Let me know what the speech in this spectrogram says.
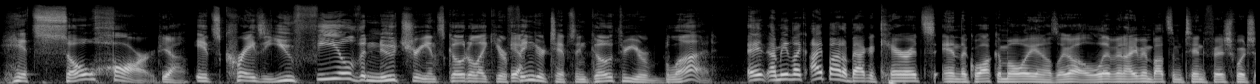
hits so hard Yeah. it's crazy you feel the nutrients go to like your Yeah. fingertips and go through your blood And I mean, like, I bought a bag of carrots and the guacamole, and I was like, oh, living. I even bought some tin fish, which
